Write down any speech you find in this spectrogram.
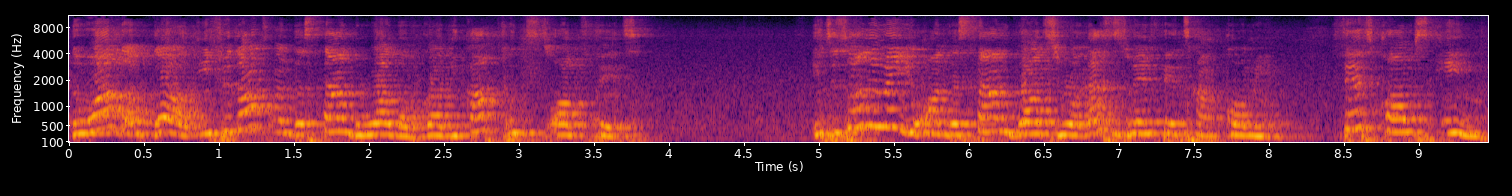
The word of god if you don't understand the word of god you can't put up faith. It is only when you understand god's word that is when faith can come in. Faith comes in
